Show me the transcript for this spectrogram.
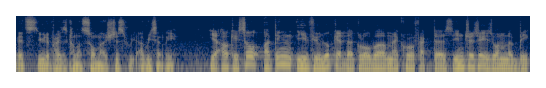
its unit price has come down so much just re- uh, recently. Yeah, okay. So I think if you look at the global macro factors, interest rate is one of the big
